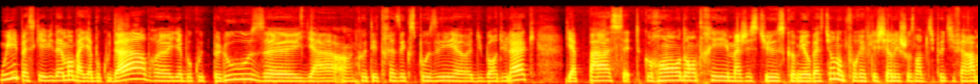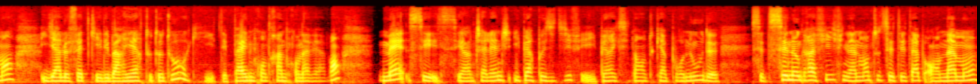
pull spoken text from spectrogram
Oui, parce qu'évidemment, bah, il y a beaucoup d'arbres, euh, il y a beaucoup de pelouses, euh, il y a un côté très exposé euh, du bord du lac. Il n'y a pas cette grande entrée majestueuse comme il y a au Bastion, donc il faut réfléchir les choses un petit peu différemment. Il y a le fait qu'il y ait des barrières tout autour, qui n'était pas une contrainte qu'on avait avant. Mais c'est un challenge hyper positif et hyper excitant, en tout cas pour nous, de cette scénographie, finalement, toute cette étape en amont,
